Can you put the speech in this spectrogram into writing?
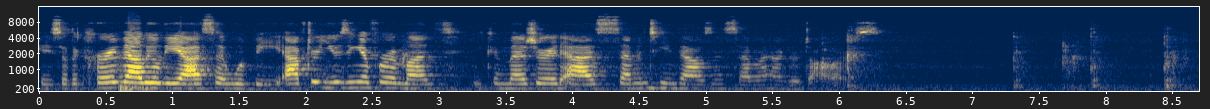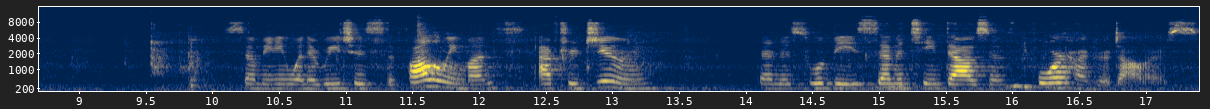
Okay, so the current value of the asset would be, after using it for a month, you can measure it as $17,700. So meaning when it reaches the following month, after June, then this will be $17,400.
